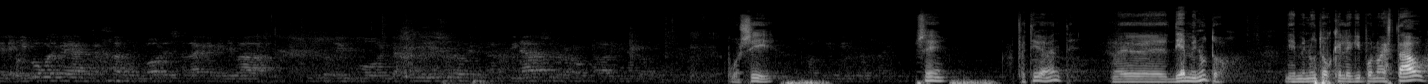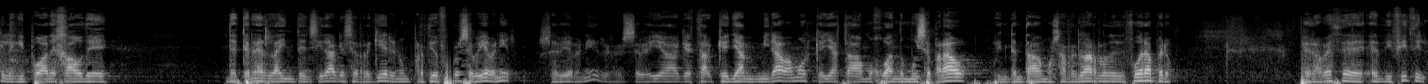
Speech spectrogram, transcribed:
El equipo vuelve a encajar un gol, esa lacra que lleva mucho tiempo encajando y eso es lo que al final se lo que ha costado la eliminatoria. Pues sí. Sí, efectivamente. Eh, diez minutos. Diez minutos que el equipo no ha estado, que el equipo ha dejado de, de tener la intensidad que se requiere en un partido de fútbol. Se veía venir, se veía venir. Se veía que, está, que ya mirábamos, que ya estábamos jugando muy separados. Intentábamos arreglarlo desde fuera, pero, pero a veces es difícil.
